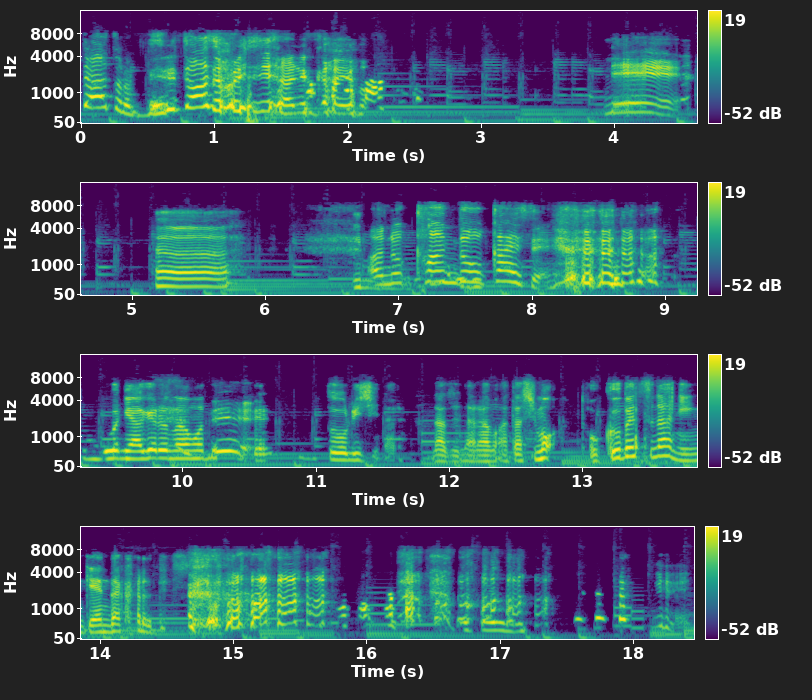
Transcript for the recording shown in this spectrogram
た後のベルターズオリジナルかよ。ねえ、ああの感動を返せ。ここにあげるのはもねえオリジナル。なぜなら私も特別な人間だからです。ね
